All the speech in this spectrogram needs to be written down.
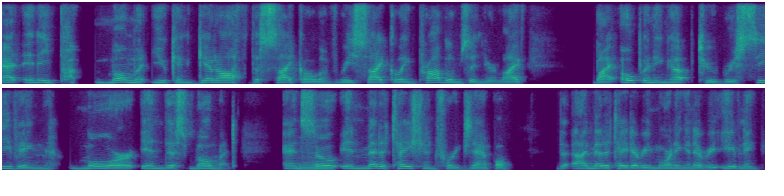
at any p- moment you can get off the cycle of recycling problems in your life by opening up to receiving more in this moment. And mm. so in meditation, for example, I meditate every morning and every evening.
